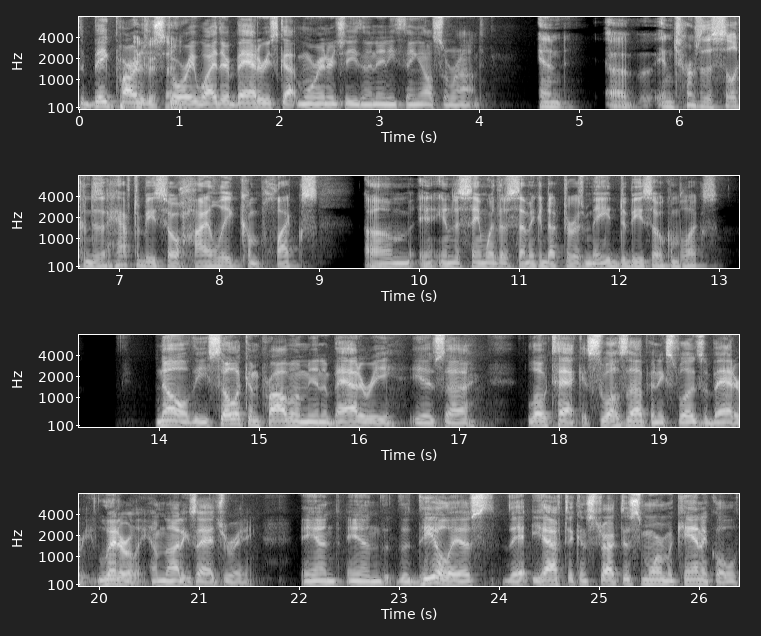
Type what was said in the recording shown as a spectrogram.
the big part of the story why their batteries got more energy than anything else around. And uh, in terms of the silicon, does it have to be so highly complex um, in, in, the same way that a semiconductor is made to be so complex? No, the silicon problem in a battery is uh, low tech. It swells up and explodes the battery. Literally, I'm not exaggerating. And and the deal is that you have to construct this is more mechanical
